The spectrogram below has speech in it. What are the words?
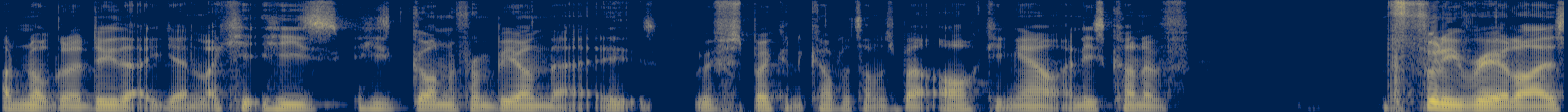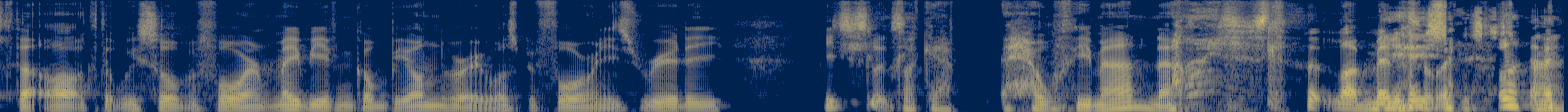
I'm not going to do that again." Like he, he's he's gone from beyond that. We've spoken a couple of times about arcing out, and he's kind of fully realized that arc that we saw before, and maybe even gone beyond where he was before, and he's really he just looks like a healthy man now. he just look, like mentally. just, uh,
